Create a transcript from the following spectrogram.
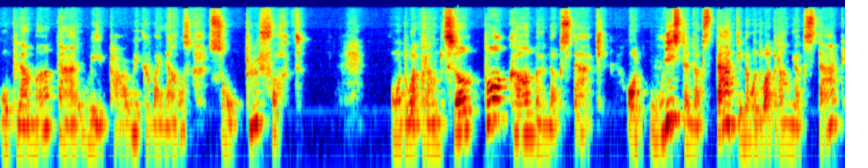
au plan mental, mes peurs, mes croyances sont plus fortes. On doit prendre ça pas comme un obstacle, oui, c'est un obstacle, mais on doit prendre l'obstacle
